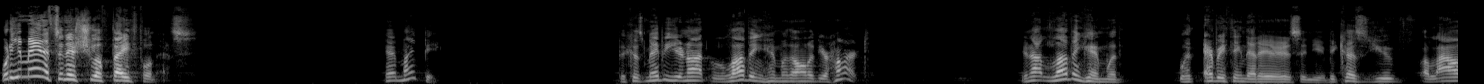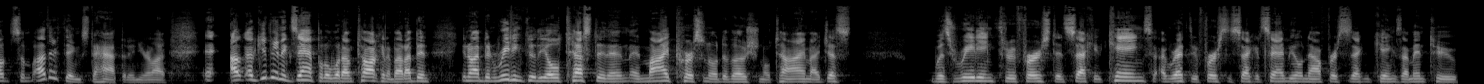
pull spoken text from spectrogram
What do you mean it's an issue of faithfulness? Yeah, it might be. Because maybe you're not loving him with all of your heart. You're not loving him with, with everything that is in you because you've allowed some other things to happen in your life. I'll, I'll give you an example of what I'm talking about. I've been, you know, I've been reading through the Old Testament in, in my personal devotional time. I just was reading through First and Second Kings. I read through First and Second Samuel, now First and Second Kings. I'm into,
